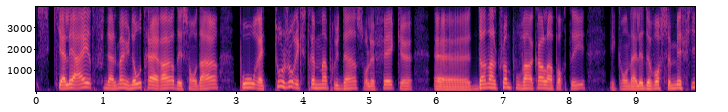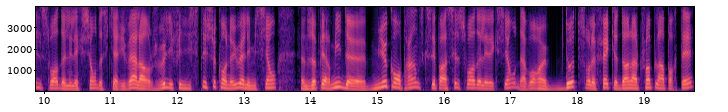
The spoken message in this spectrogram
ce qui allait être finalement une autre erreur des sondeurs pour être toujours extrêmement prudent sur le fait que euh, Donald Trump pouvait encore l'emporter et qu'on allait devoir se méfier le soir de l'élection de ce qui arrivait. Alors, je veux les féliciter, ceux qu'on a eu à l'émission. Ça nous a permis de mieux comprendre ce qui s'est passé le soir de l'élection, d'avoir un doute sur le fait que Donald Trump l'emportait.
